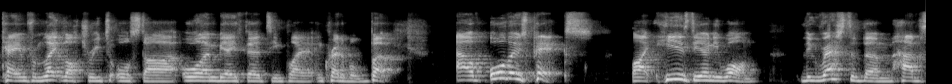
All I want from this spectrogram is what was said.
came from late lottery to all star, all NBA third team player, incredible. But out of all those picks, like he is the only one. The rest of them have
